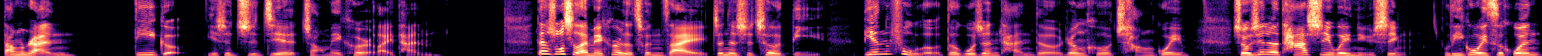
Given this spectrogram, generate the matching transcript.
当然第一个也是直接找梅克尔来谈。但说起来，梅克尔的存在真的是彻底颠覆了德国政坛的任何常规。首先呢，她是一位女性，离过一次婚。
